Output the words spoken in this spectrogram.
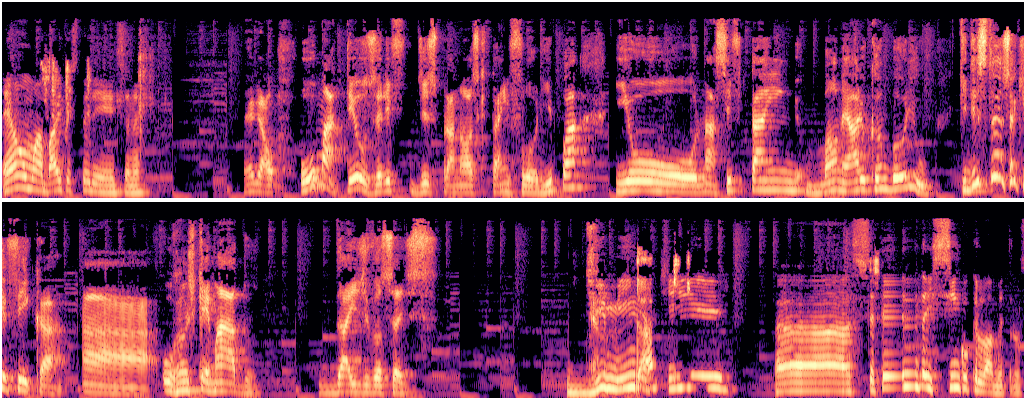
é uma baita experiência, né? Legal. O Matheus, ele disse para nós que está em Floripa e o Nassif está em Balneário Camboriú. Que distância que fica a, o rancho queimado daí de vocês? De é, mim tá. aqui, uh, 75 quilômetros.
